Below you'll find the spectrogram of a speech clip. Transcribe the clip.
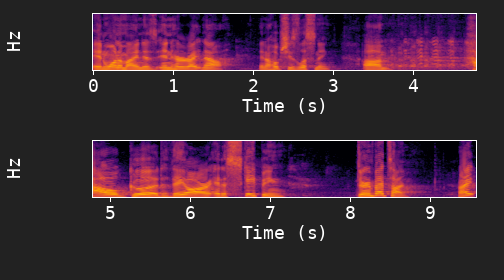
and one of mine is in her right now, and I hope she's listening. Um, how good they are at escaping during bedtime, right?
